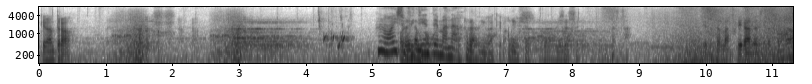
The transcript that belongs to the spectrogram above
¿quién ha entrado? No hay Por suficiente maná. Es por arriba. Aquí vamos. por Sí, arriba. sí. Ya está. Y esta es la espiral de esta zona.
